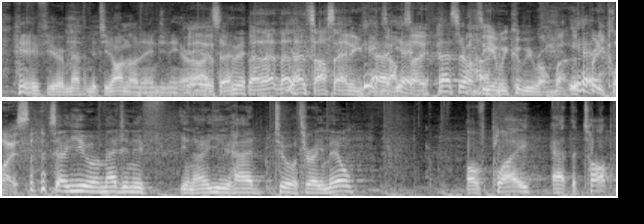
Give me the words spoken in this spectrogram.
if you're a mathematician, I'm not an engineer, Yeah, right? so that, that, that- that's us adding things Yeah, up. yeah, so that's right. once again, we could be wrong, but it's pretty close. so you imagine if you know you had two or three mil of play at the top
